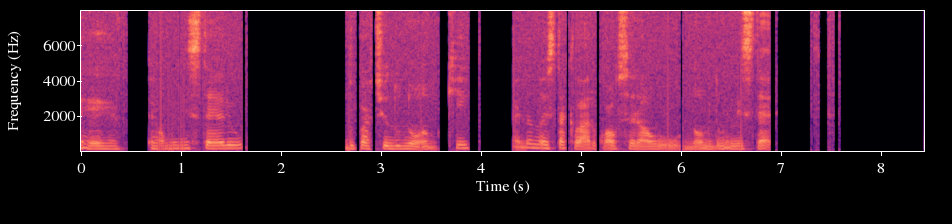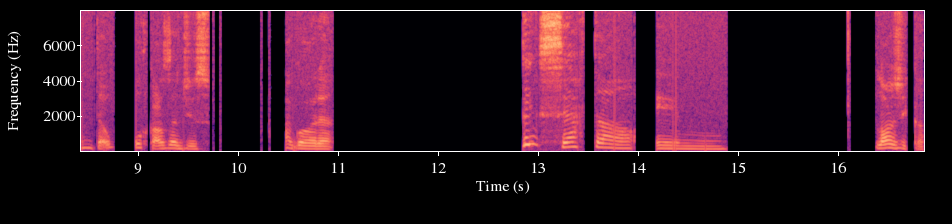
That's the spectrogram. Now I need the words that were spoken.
é, é o Ministério do Partido Novo, que ainda não está claro qual será o nome do ministério. Então, por causa disso. Agora, tem certa lógica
